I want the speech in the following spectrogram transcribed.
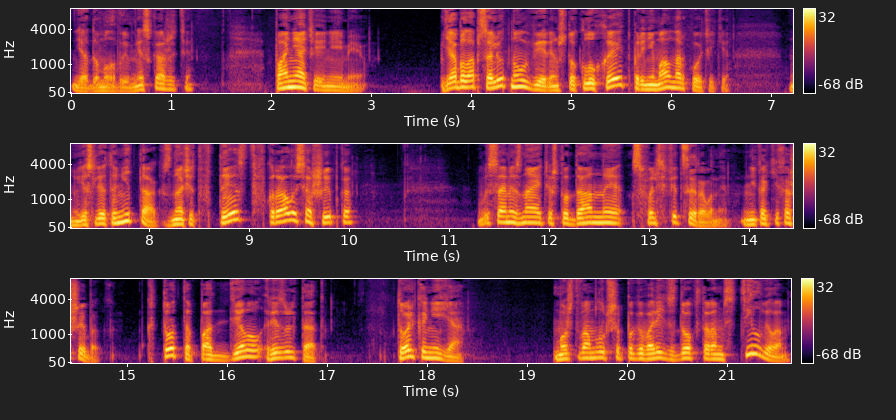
Я думал, вы мне скажете. Понятия не имею. Я был абсолютно уверен, что Клухейт принимал наркотики. Но если это не так, значит, в тест вкралась ошибка. Вы сами знаете, что данные сфальсифицированы. Никаких ошибок. Кто-то подделал результат. Только не я. Может, вам лучше поговорить с доктором Стилвиллом?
